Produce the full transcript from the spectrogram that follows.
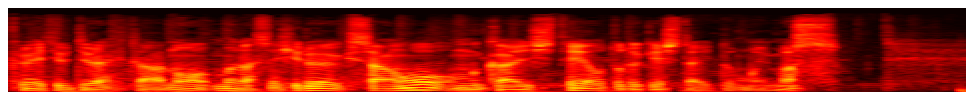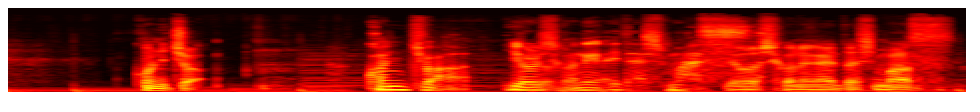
クリエイティブディレクターの村瀬博之さんをお迎えしてお届けしたいと思います。こんにちは。こんにちは。よろしくお願いいたします。よろしくお願いいたします。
